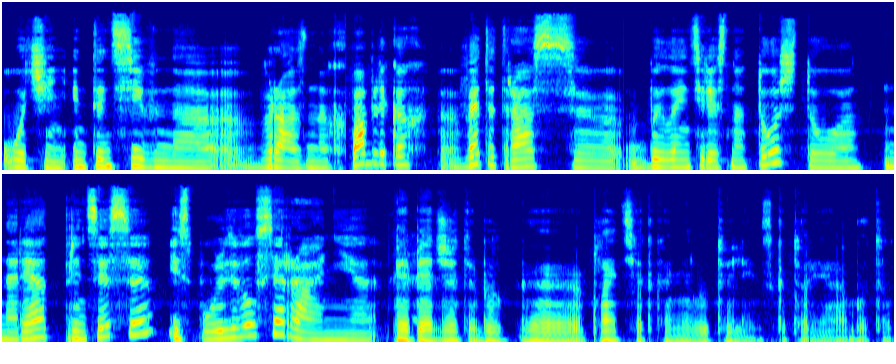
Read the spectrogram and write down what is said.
очень интенсивно в разных пабликах. В этот раз э, было интересно то, что наряд принцессы использовался ранее. И опять же, это был э, платье от Камилы Тулин, с которой я работал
